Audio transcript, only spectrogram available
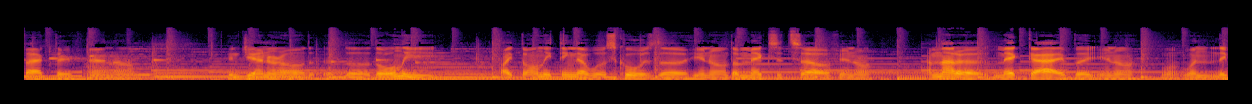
factor. And um, in general, the, the the only like the only thing that was cool was the you know the mix itself. You know, I'm not a mech guy, but you know when, when they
